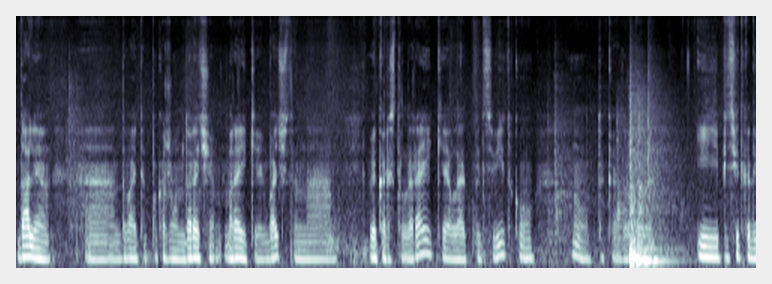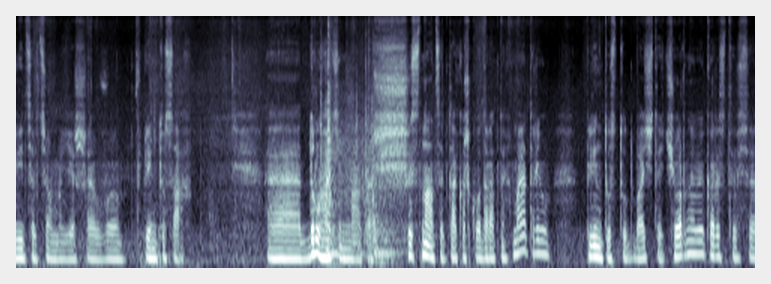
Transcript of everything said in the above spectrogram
Далі давайте покажу вам. До речі, рейки, як бачите, на... використали рейки, led підсвітку. Ну, таке зробили. І підсвітка, дивіться, в цьому є ще в, в плінтусах. Е, друга кімната 16 також квадратних метрів. Плінтус тут, бачите, чорний використався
